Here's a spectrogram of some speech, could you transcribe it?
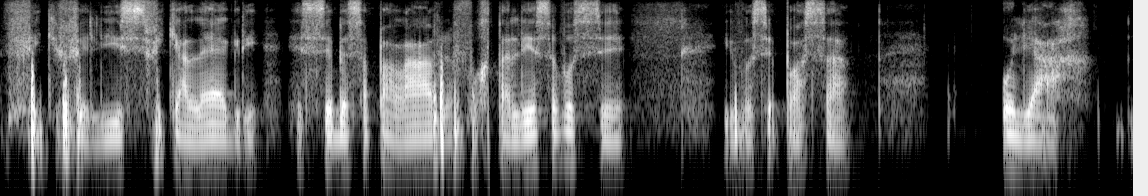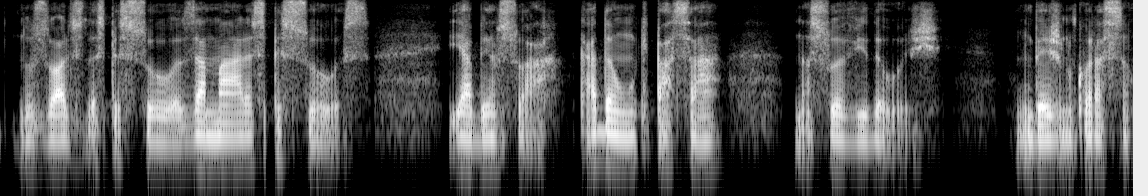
fique feliz, fique alegre, receba essa palavra, fortaleça você e você possa olhar nos olhos das pessoas, amar as pessoas e abençoar cada um que passar na sua vida hoje. Um beijo no coração.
